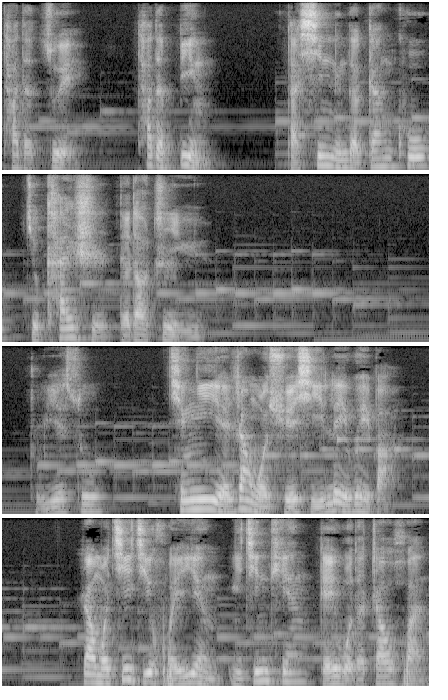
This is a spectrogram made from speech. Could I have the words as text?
他的罪、他的病、他心灵的干枯就开始得到治愈。主耶稣，请你也让我学习类位吧，让我积极回应你今天给我的召唤，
